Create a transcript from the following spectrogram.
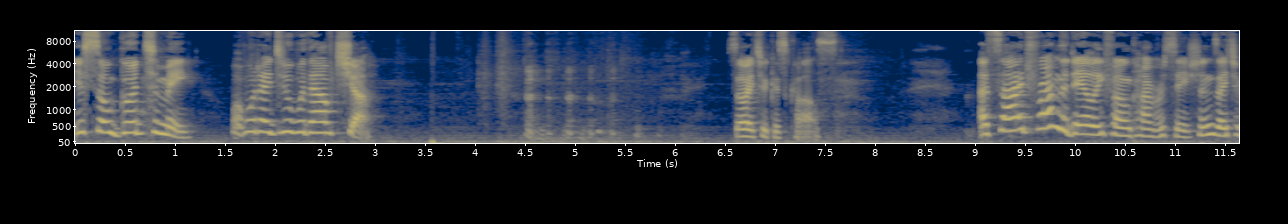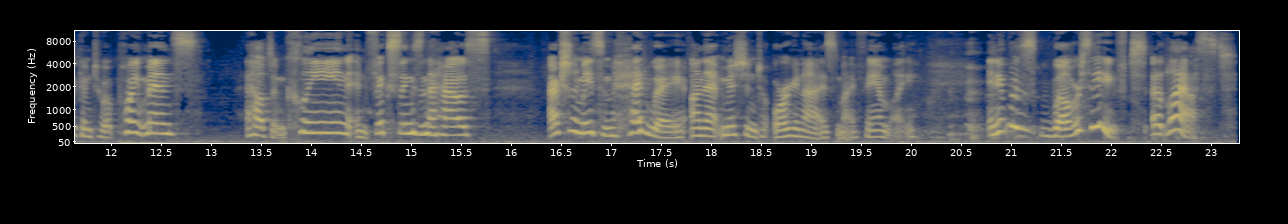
you're so good to me. What would I do without you? so I took his calls. Aside from the daily phone conversations, I took him to appointments, I helped him clean and fix things in the house. I actually made some headway on that mission to organize my family. And it was well received at last.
